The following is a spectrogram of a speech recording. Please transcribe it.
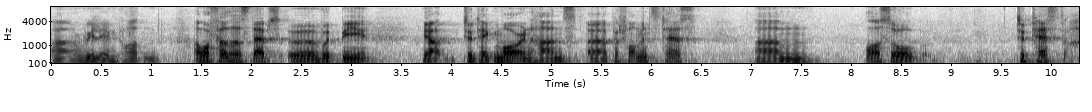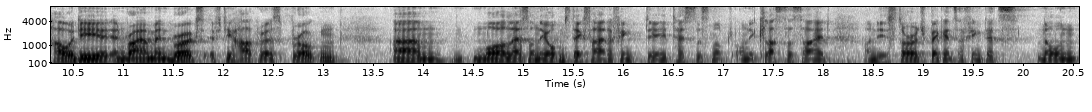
uh, really important. Our further steps uh, would be yeah, to take more enhanced uh, performance tests, um, also to test how the environment works if the hardware is broken. Um, more or less on the OpenStack side, I think the test is not on the cluster side. On the storage backends, I think that's known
